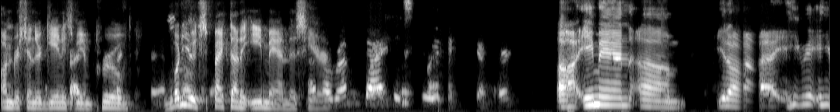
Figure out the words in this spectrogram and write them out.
understand their game needs to be improved. What do you expect out of E-Man this year? Uh, E-Man, um, you know, he, he,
